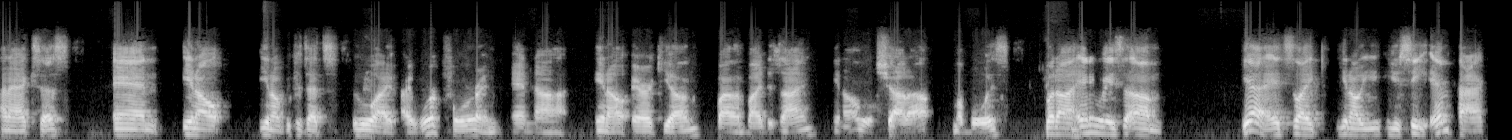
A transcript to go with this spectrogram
on Access, and you know, you know, because that's who I, I work for, and and uh, you know, Eric Young, Violent by Design, you know, a little shout out, my boys. But uh, anyways, um, yeah, it's like you know you, you see Impact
